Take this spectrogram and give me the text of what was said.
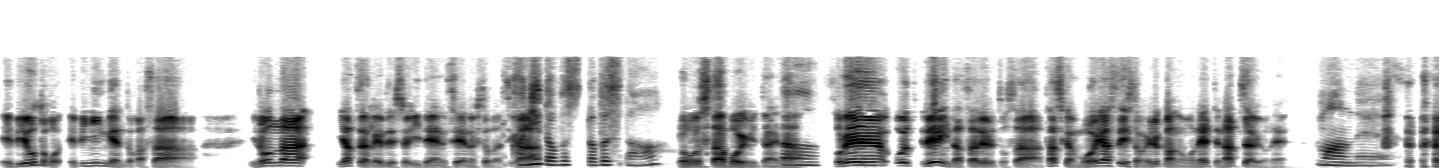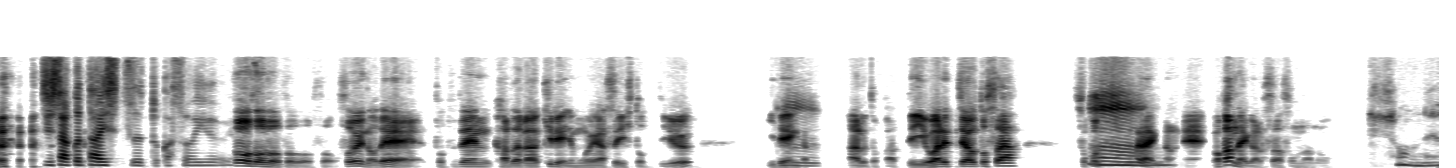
エビ男、エビ人間とかさ、いろんな奴らがいるでしょ、遺伝性の人たちが。ロブス、ロブスタロブスターボーイみたいーな。うん。それを例に出されるとさ、確かに燃えやすい人もいるかもねってなっちゃうよね。まあね。自作体質とかそういう。そうそうそうそうそう。そういうので、突然体が綺麗に燃えやすい人っていう遺伝がうんあるとかって言われちゃうとさ、そこ突っ込めないからね。うわかんないからさ、そんなの。そうね。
